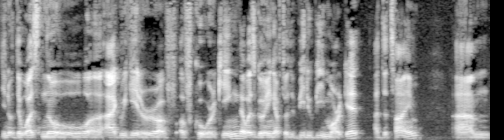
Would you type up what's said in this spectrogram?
you know there was no uh, aggregator of, of co-working that was going after the b2b market at the time um,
